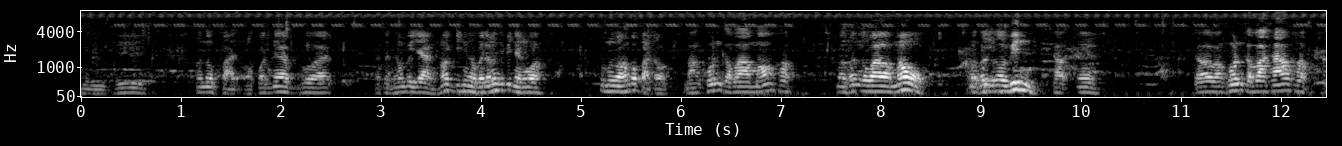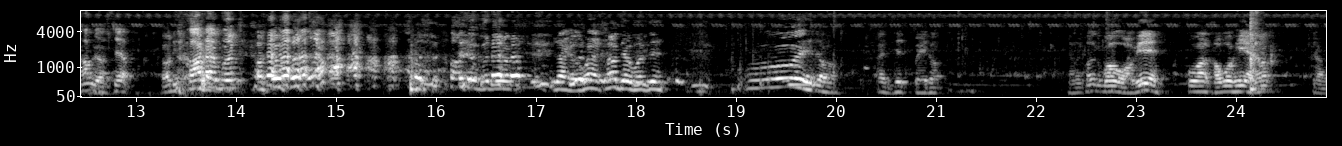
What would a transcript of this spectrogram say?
นี่คือมันต้องปาดออกก่อนนะครับเพราะว่า ถ้าเกิดเขาไปย่างเขากินเข้าไปแล้วมันจะเป็นหยังวะสมมติว่าเขาก็ปาดออกบางคนก็ว่าเมาครับ บางคนก็ว่าเมาบางคนก็ว่าวินครับ เออแต่ว่าบางคนก็ว่าข้าวครับข้าวเดียวแซ่บเขาเดียวข้าวได้เบิดข้าวเดียวข้าวเดียวเหมือนเดิมอยากเห็นว่าข้าวเดียวเหมือนเดิมโอ้ยเดี๋ยวไอ้เช็ดไปเนาะทางคนก็บอกออกพี่เพราะว่าเขาบอกเพี้ยเนาะ ครับ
